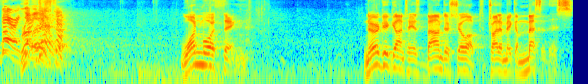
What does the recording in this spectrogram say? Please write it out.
Very yes, sir. One more thing. Nergigante is bound to show up to try to make a mess of this.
